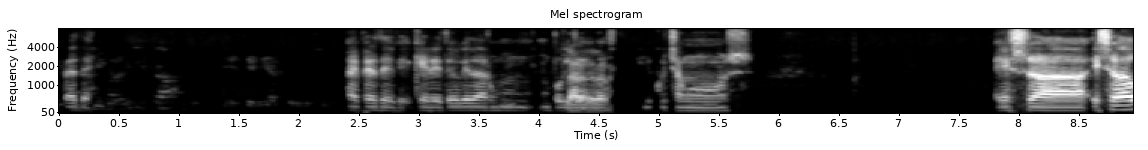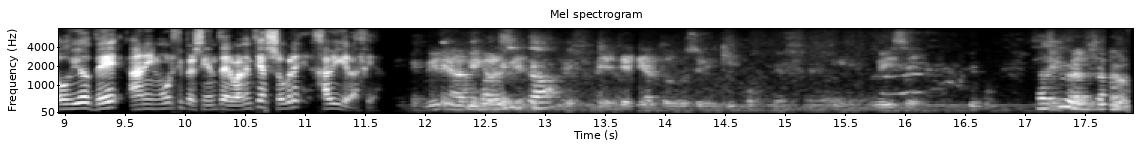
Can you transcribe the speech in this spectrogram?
Espérate. Ay, espérate, que, que le tengo que dar un, un poquito Claro, de claro. Escuchamos esa, ese audio de Anin Murci, presidente del Valencia, sobre Javi Gracia. Viene a mi gracia, que tenía todo su equipo. Me dice, ¿Sabes qué "Me me falta dijeron?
